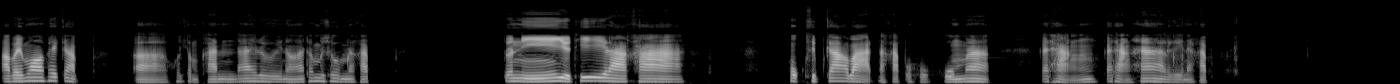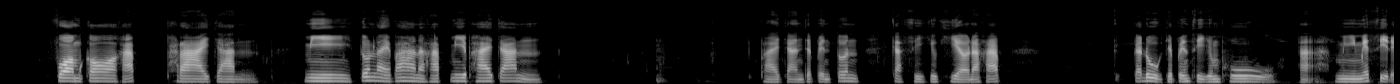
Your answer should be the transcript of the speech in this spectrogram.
เอาไปมอบให้กับ อ่า คนสำคัญได้เลยเนาะท่านผู้ชมนะครับ ตัวนี้อยู่ที่ราคาหกสิบเก้าบาทนะครับ โอ้โห คุ้มมาก กระถางกระถางห้าเลยนะครับ ฟอร์มกอครับ พรายจัน มีต้นอะไรบ้างนะครับ มีพรายจันพรายจันจะเป็นต้นกัดสีเขียวๆนะครับ กระดูกจะเป็นสีชมพู อ่ามีเม็ดสีแ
